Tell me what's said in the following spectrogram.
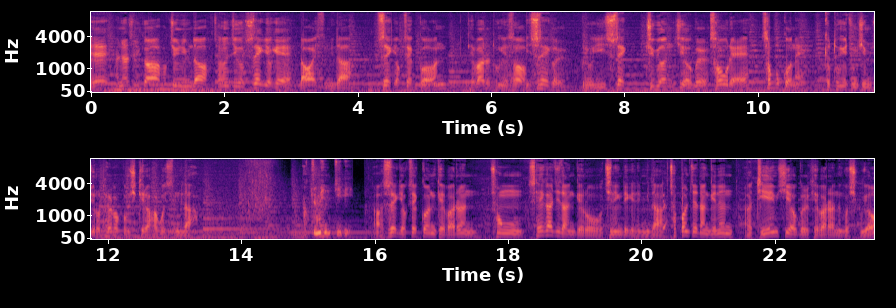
예, 안녕하십니까. 박지훈입니다. 저는 지금 수색역에 나와 있습니다. 수색 역세권 개발을 통해서 이 수색을 그리고 이 수색 주변 지역을 서울의 서부권의 교통의 중심지로 탈바꿈시키려 하고 있습니다. 박주민 TV. 아, 수색 역세권 개발은 총 세 가지 단계로 진행되게 됩니다. 첫 번째 단계는 아, DMC역을 개발하는 것이고요.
